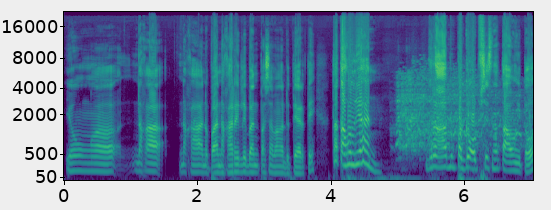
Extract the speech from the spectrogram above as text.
yung ah, naka naka ano pa, naka-relevant pa sa mga Duterte. Tatahol 'yan. Grabe pag-obsess ng taong ito.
